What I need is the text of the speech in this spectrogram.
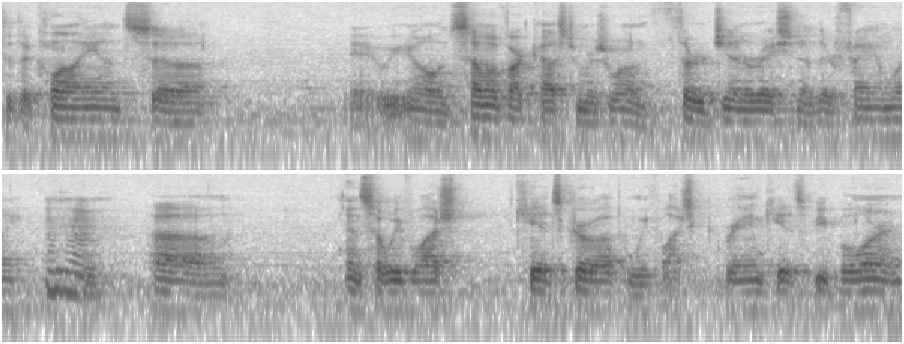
to the clients. Uh, you know, and some of our customers were on third generation of their family, Mm-hmm. um, and so we've watched kids grow up, and we've watched grandkids be born.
